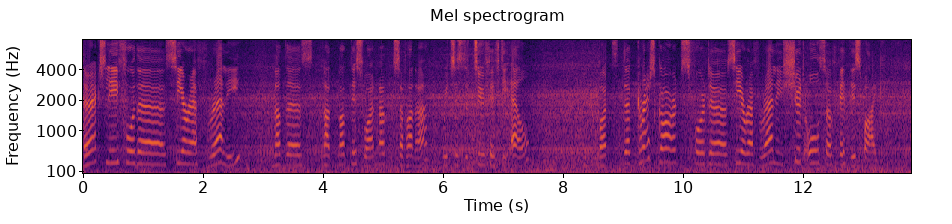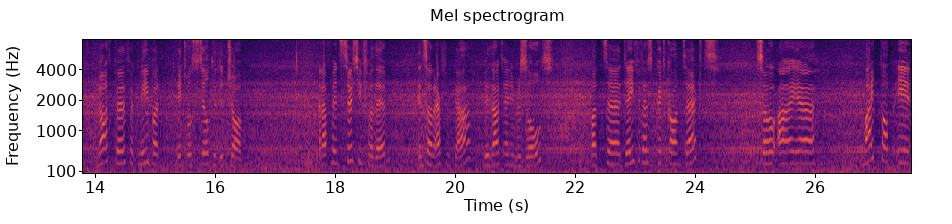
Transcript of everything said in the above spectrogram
They're actually for the CRF Rally, not the not not this one, not Savannah, which is the 250L. But the crash guards for the CRF Rally should also fit this bike. Not perfectly, but it will still do the job. And I've been searching for them in South Africa without any results. But uh, David has a good contact, so I uh, might pop in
